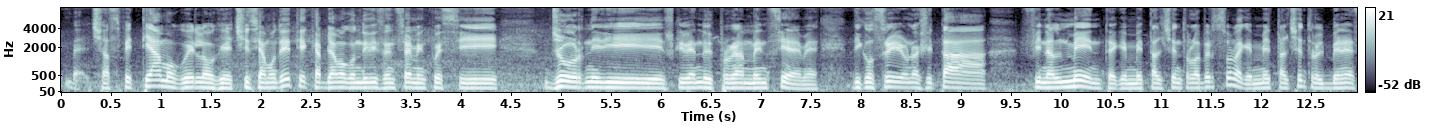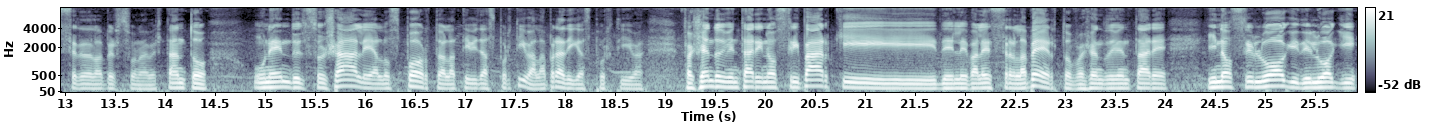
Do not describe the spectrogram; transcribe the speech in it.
Beh, ci aspettiamo quello che ci siamo detti e che abbiamo condiviso insieme in questi giorni di, scrivendo il programma insieme, di costruire una città finalmente che metta al centro la persona, che metta al centro il benessere della persona, pertanto unendo il sociale allo sport, all'attività sportiva, alla pratica sportiva, facendo diventare i nostri parchi delle palestre all'aperto, facendo diventare i nostri luoghi dei luoghi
